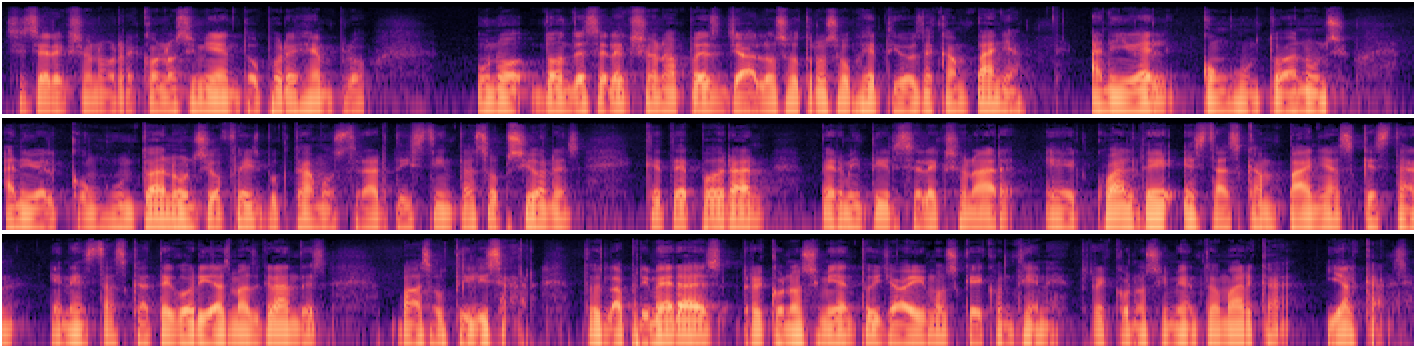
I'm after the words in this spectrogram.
si selecciono reconocimiento, por ejemplo, uno donde selecciona pues ya los otros objetivos de campaña a nivel conjunto de anuncio. A nivel conjunto de anuncio, Facebook te va a mostrar distintas opciones que te podrán permitir seleccionar eh, cuál de estas campañas que están en estas categorías más grandes vas a utilizar. Entonces la primera es reconocimiento y ya vimos que contiene reconocimiento de marca y alcance.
